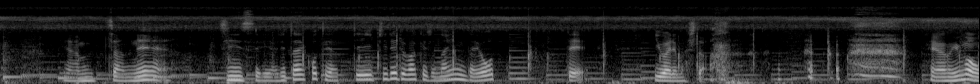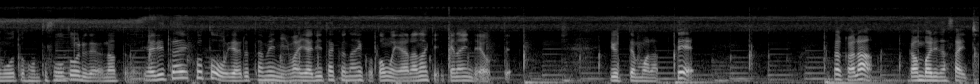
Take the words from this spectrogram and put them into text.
「いやむっちゃんね人生やりたいことやって生きれるわけじゃないんだよ」って言われました。いや今思うと本当その通りだよなってやりたいことをやるためにはやりたくないこともやらなきゃいけないんだよって言ってもらってだから頑張りなさいと。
